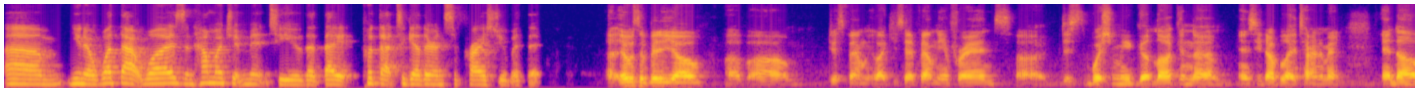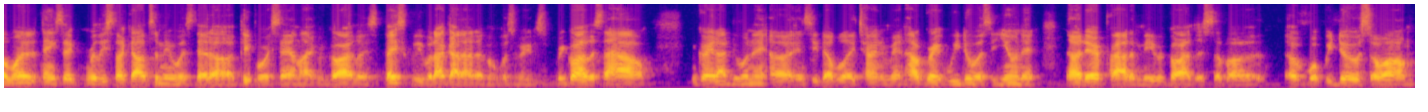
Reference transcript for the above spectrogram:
um, you know, what that was and how much it meant to you that they put that together and surprised you with it. Uh, it was a video of um, just family, like you said, family and friends, uh, just wishing me good luck in the NCAA tournament. And uh, one of the things that really stuck out to me was that uh, people were saying, like, regardless, basically what I got out of it was regardless of how great I do in the uh, NCAA tournament, how great we do as a unit, uh, they're proud of me regardless of uh, of what we do. So um,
